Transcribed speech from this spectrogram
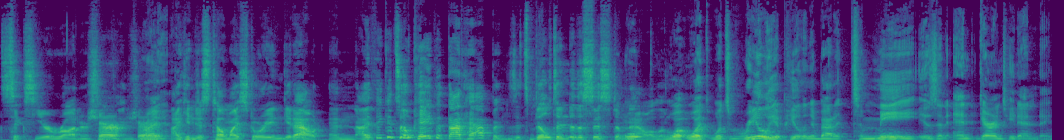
six year run or Sure, something. sure. Right. I can just tell my story and get out, and I think it's okay that that happens. It's built into the system now a little. What what what's really appealing about it to me is an end, guaranteed ending.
